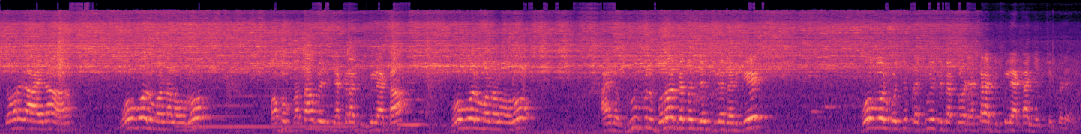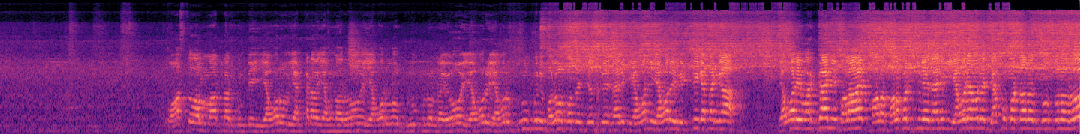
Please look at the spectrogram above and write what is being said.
చివరిగా ఆయన ఓగోలు మండలంలో పాపం ప్రతాప్ రెడ్డికి ఎక్కడా దిక్కులేక ఓగోలు మండలంలో ఆయన గ్రూపులు బలోపేతం చేసుకునేదానికి ఒంగోలుకు వచ్చి ప్రెస్ మీట్లు పెట్టినాడు ఎక్కడా దిక్కులేక అని చెప్పి చెప్పాడు ఆయన. వాస్తవాలు మాట్లాడుకుంటే ఎవరు ఎక్కడ ఉన్నారో ఎవరిలో గ్రూపులు ఉన్నాయో ఎవరు ఎవరు గ్రూపుని బలోపేతం చేసుకునేదానికి ఎవరిని ఎవరు వ్యక్తిగతంగా ఎవరి వర్గాన్ని బల బల బలపరుచుకునేదానికి ఎవరెవరు జప్ప కొట్టాలని చూస్తున్నారో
